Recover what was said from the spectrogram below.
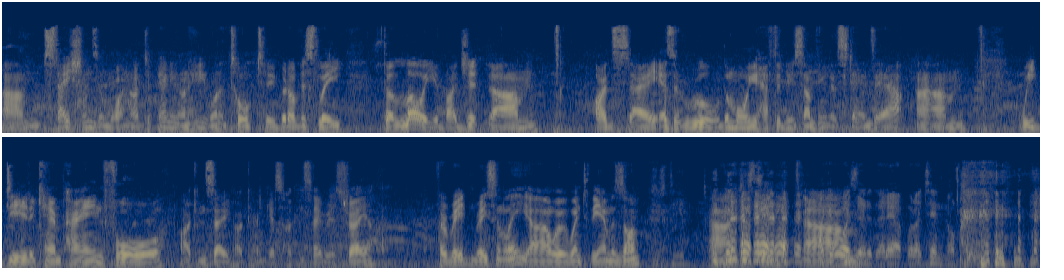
um, stations and whatnot, depending on who you want to talk to. But obviously, the lower your budget, um, I'd say, as a rule, the more you have to do something that stands out. Um, we did a campaign for, I can say, I guess I can say Rid Australia, for Rid recently. Uh, we went to the Amazon. Just did. Uh, just did. I can always um, edit that out, but I tend not to.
